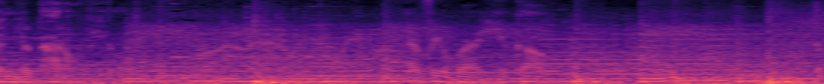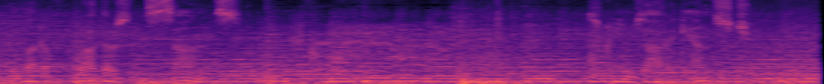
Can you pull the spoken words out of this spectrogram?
Been your battlefield. Everywhere you go. The blood of brothers and sons screams out against you.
